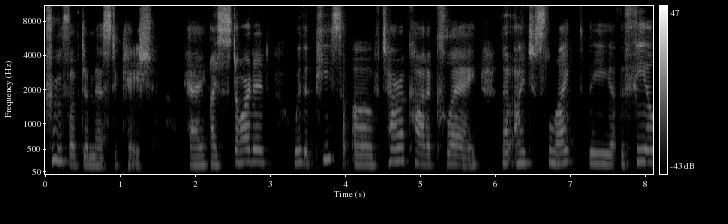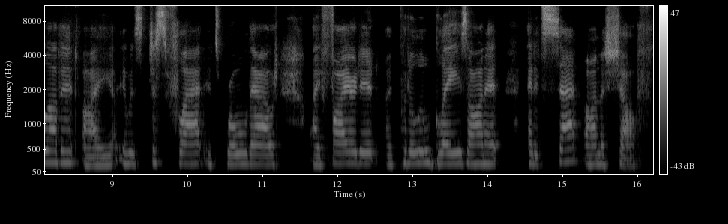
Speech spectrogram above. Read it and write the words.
proof of domestication. Okay. I started with a piece of terracotta clay that I just liked the the feel of it. I it was just flat, it's rolled out. I fired it, I put a little glaze on it, and it sat on the shelf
